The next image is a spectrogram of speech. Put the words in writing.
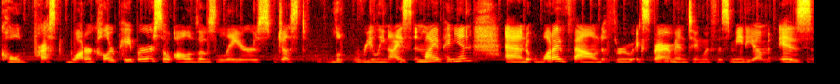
cold pressed watercolor paper. So all of those layers just look really nice in my opinion. And what I've found through experimenting with this medium is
